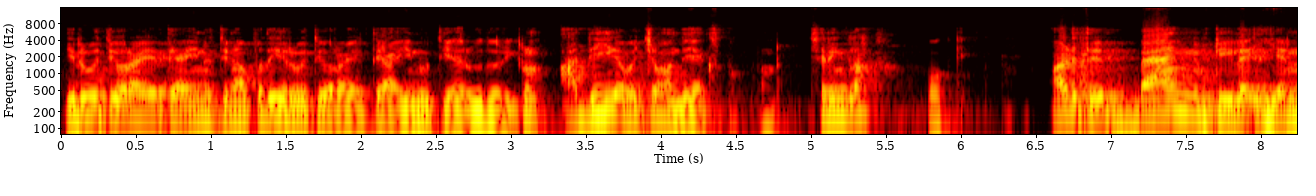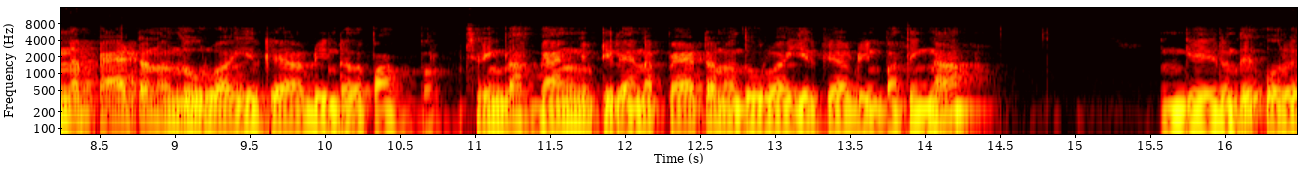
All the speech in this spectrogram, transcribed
இருபத்தி ஓராயிரத்தி ஐநூற்றி நாற்பது இருபத்தி ஓராயிரத்தி ஐநூற்றி அறுபது வரைக்கும் அதிகபட்சம் வந்து எக்ஸ்பெக்ட் பண்ணுறேன் சரிங்களா? ஓகே அடுத்து பேங்க் நிஃப்டியில் என்ன பேட்டர்ன் வந்து உருவாகியிருக்கு அப்படின்றத பார்க்க போகிறோம் சரிங்களா? பேங்க் நிஃப்டியில் என்ன பேட்டர்ன் வந்து உருவாகியிருக்கு அப்படின்னு பார்த்தீங்கன்னா இங்கே இருந்து ஒரு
